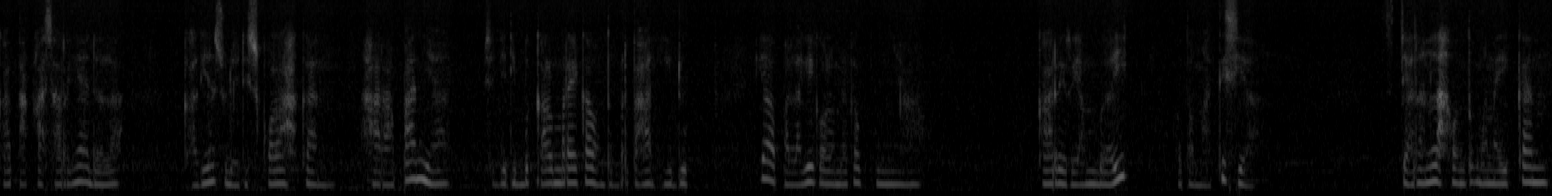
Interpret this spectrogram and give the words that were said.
kata kasarnya adalah kalian sudah disekolahkan. Harapannya bisa jadi bekal mereka untuk bertahan hidup. Ya apalagi kalau mereka punya karir yang baik otomatis ya sejalanlah untuk menaikkan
